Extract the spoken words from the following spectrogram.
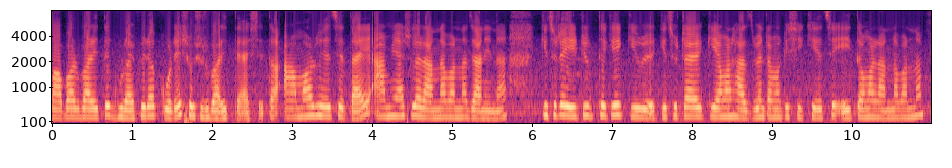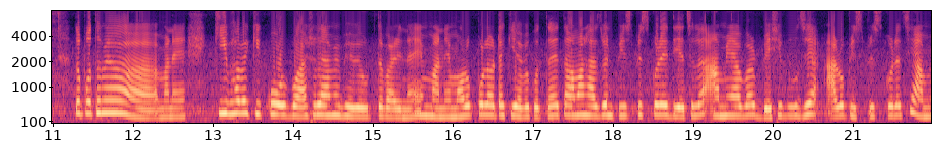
বাবার বাড়িতে ঘোরাফেরা করে শ্বশুর বাড়িতে আসে। তো আমার হয়েছে তাই, আমি আসলে রান্না বান্না জানি না। কিছুটা ইউটিউব থেকে কিছুটা কি আমার হাজব্যান্ড আমাকে শিখিয়েছে, এই তো আমার রান্না বান্না তো প্রথমে মানে কীভাবে কি করব? আসলে আমি ভেবে উঠতে পারি নাই। মানে মরক পোলাওটা কীভাবে করতে হয়? তো আমার হাজব্যান্ড পিস পিস করে দিয়েছিল। আমি আবার বেশি বুঝে আরও পিস পিস করেছি। আমি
